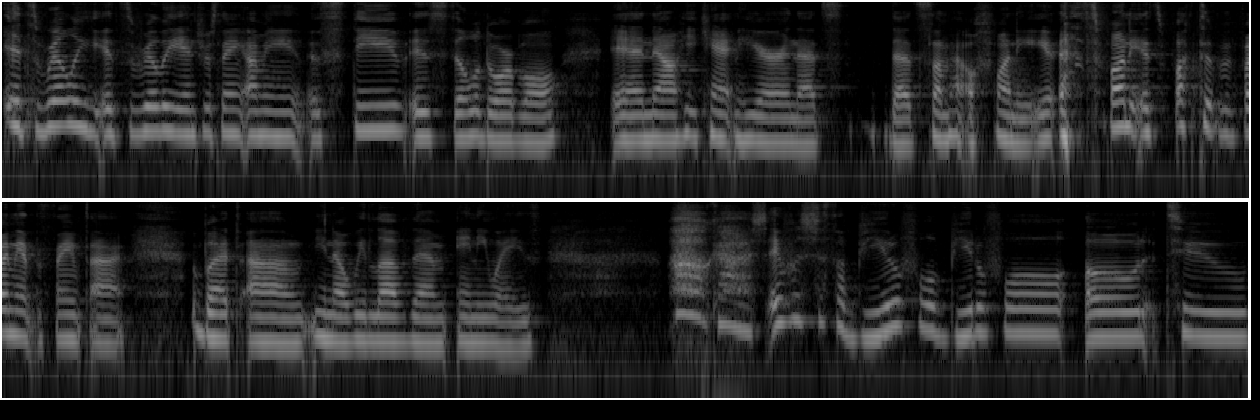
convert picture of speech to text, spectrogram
it's really it's really interesting. I mean, Steve is still adorable, and now he can't hear, and that's that's somehow funny. It's funny. It's fucked up and funny at the same time. But um, you know, we love them anyways. Oh gosh, it was just a beautiful, beautiful ode to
